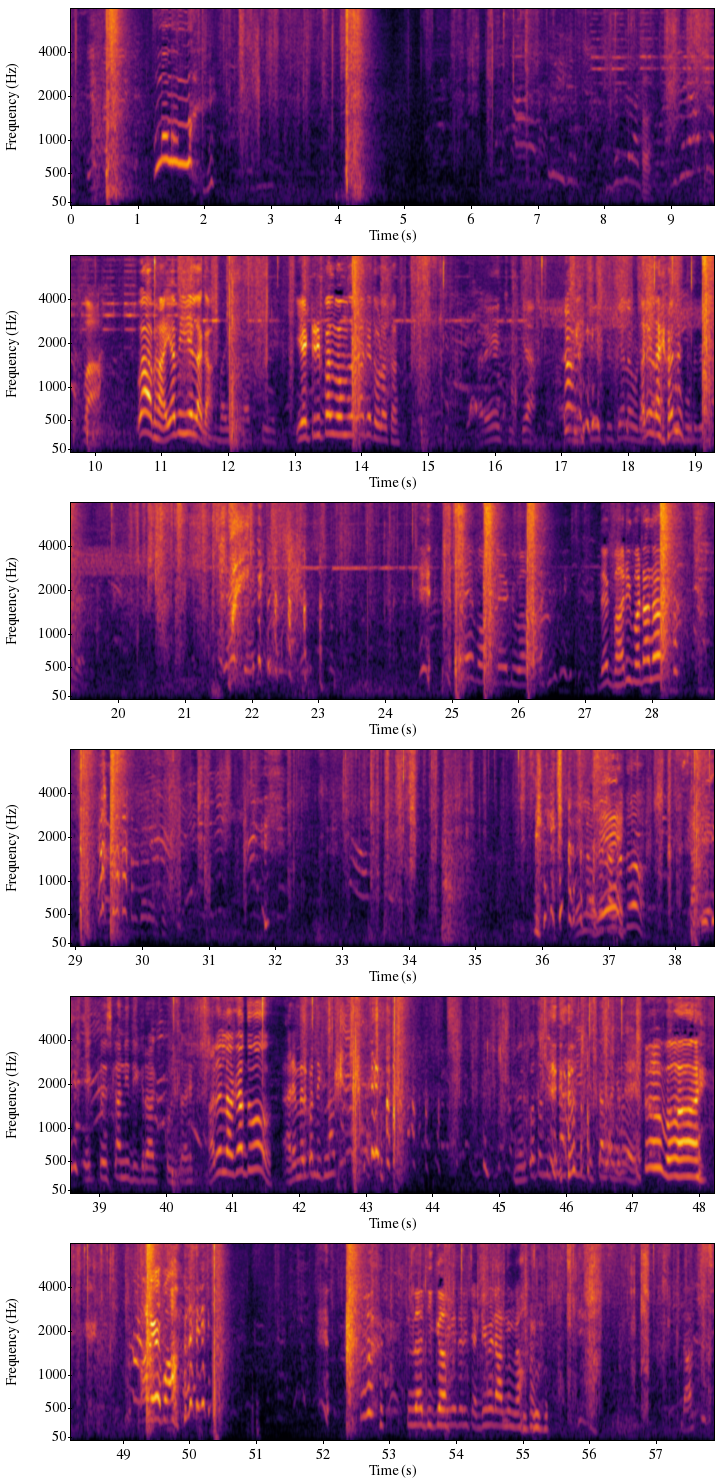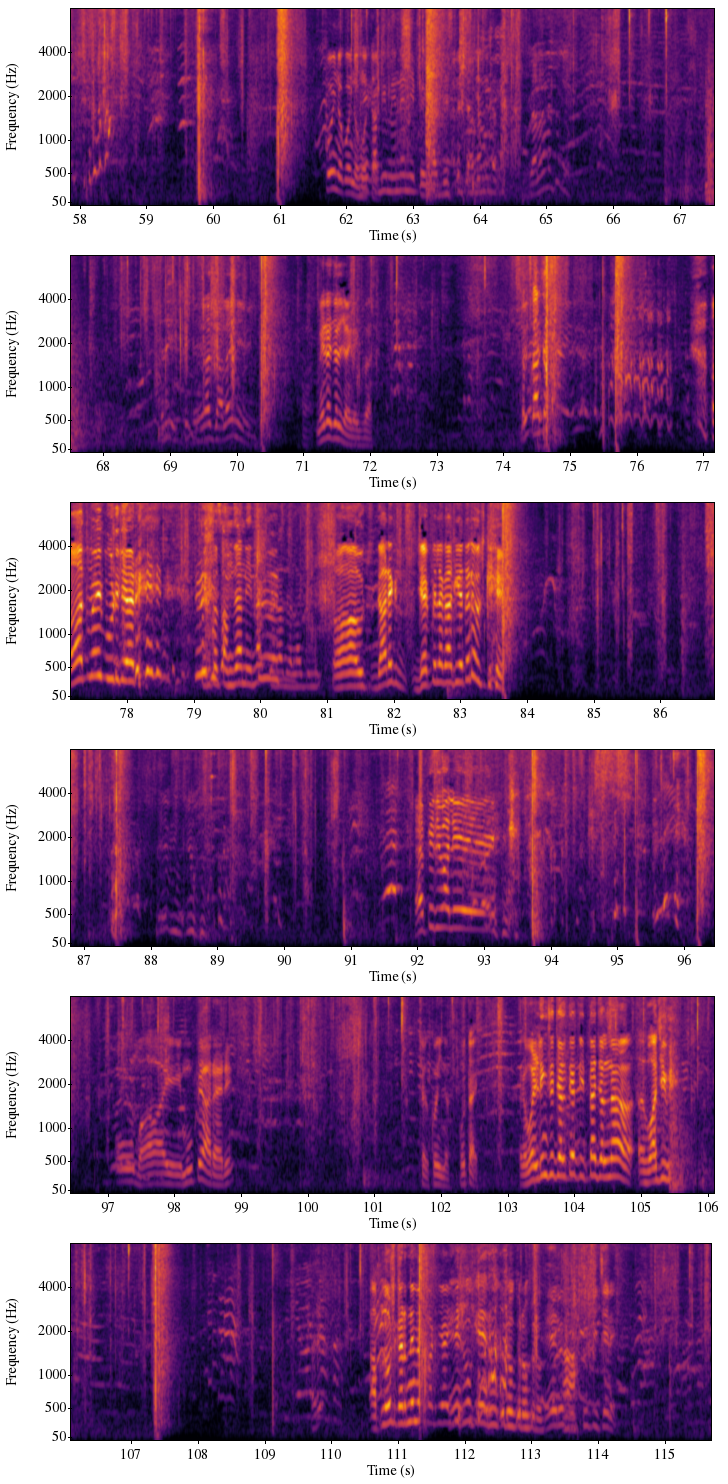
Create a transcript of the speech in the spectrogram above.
वाह। वाह भाई अभी ये लगा। ये ट्रिपल बम लगा दे थोड़ा सा। अरे चूतिया। अरे लगा ना। अरे बहुत लेट हुआ भाई। देख भारी फटा ना। अरे एक तो इसका नहीं दिख रहा कौन सा है। अरे लगा दो। अरे मेरे को दिखना मेरे को तो दिखना किसका लग रहा है। ओ भाई। अरे बाप लाठी का ये तेरी चड्डी में डाल दूँगा। डाल। कोई ना कोई ना होता अभी मैंने नहीं फेंका जिसके चड्डी में लगा जाला ना तुझे मेरा जाला ही नहीं हाँ, मेरा जल जाएगा इस बार। हाथ में ही फूट गया रे। तेरे को समझा नहीं ना तेरा जला कि नहीं। हाँ उस डायरेक्ट जेट पे लगा दिया था ना उसके। हैप्पी दिवाली भाई मुँह पे आ रहा है रे। चल कोई ना होता है। अरे वेल्डिंग से जलते हैं तो इतना जलना वाजिब है। अपलोड करने में पड़ जाएगी। रुक रुक रुक रुक रुक। तू पीछे रे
